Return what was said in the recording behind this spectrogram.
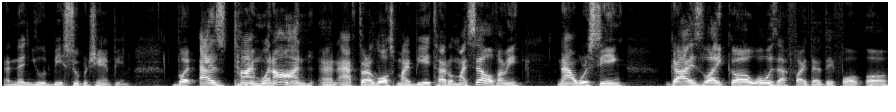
and then you would be a super champion. But as time went on, and after I lost my BA title myself, I mean, now we're seeing guys like uh, what was that fight that they fought uh,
